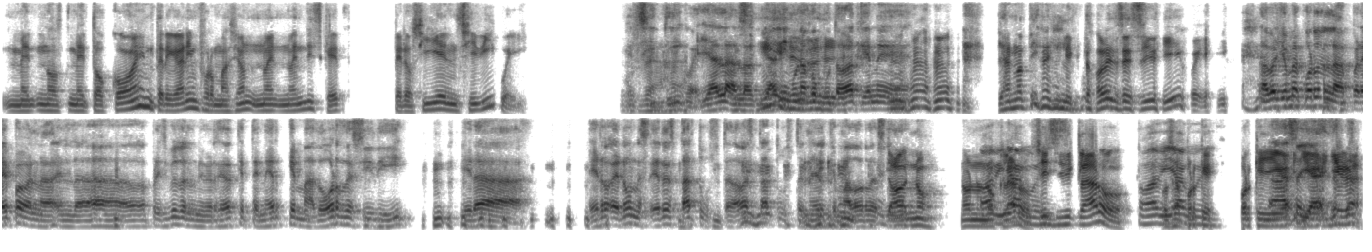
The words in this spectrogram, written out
me, nos, me tocó entregar información, no en, no en disquete, pero sí en CD, güey. O El sea, CD, güey. Ya, la, la- ya sí, ninguna sí. computadora tiene. Ya no tienen lectores de CD, güey. A ver, yo me acuerdo en la prepa o en la, en la, a principios de la universidad que tener quemador de CD era, era, era un era estatus, te daba estatus tener el quemador de CD. No, no, no, no, no, Todavía, claro. güey. Sí, sí, sí, claro. Todavía, O sea, porque, güey. porque Ah, llega,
